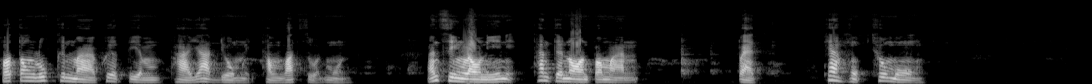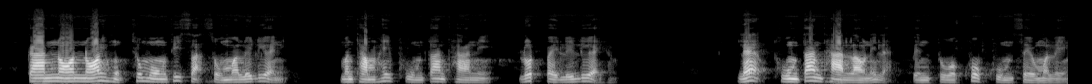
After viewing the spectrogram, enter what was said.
เพราะต้องลุกขึ้นมาเพื่อเตรียมพาญาติโยมนี่ทำวัดสวดมนต์อันสิ่งเหล่านี้นี่ท่านจะนอนประมาณแปดแค่หกชั่วโมง การนอนน้อยหกชั่วโมงที่สะสมมาเรื่อยๆนี่มันทำให้ภูมิต้านทานนี่ลดไปเรื่อยๆครับ และภูมิต้านทานเรานี่แหละ เป็นตัวควบคุมเซลล์มะเร็ง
